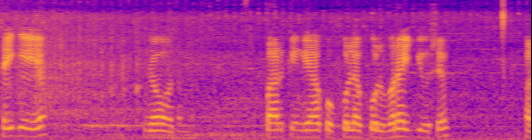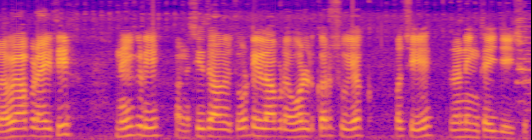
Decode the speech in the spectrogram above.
થઈ ગઈ છે. જોવો તમે. પાર્કિંગ એ આખું ફૂલે ફૂલ ભરાઈ ગયું છે. એટલે હવે આપણે અહીંથી નીકળી અને સીધા હવે ચોટીલા આપણે હોલ્ડ કરશું એક, પછી રનિંગ થઈ જઈશું.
